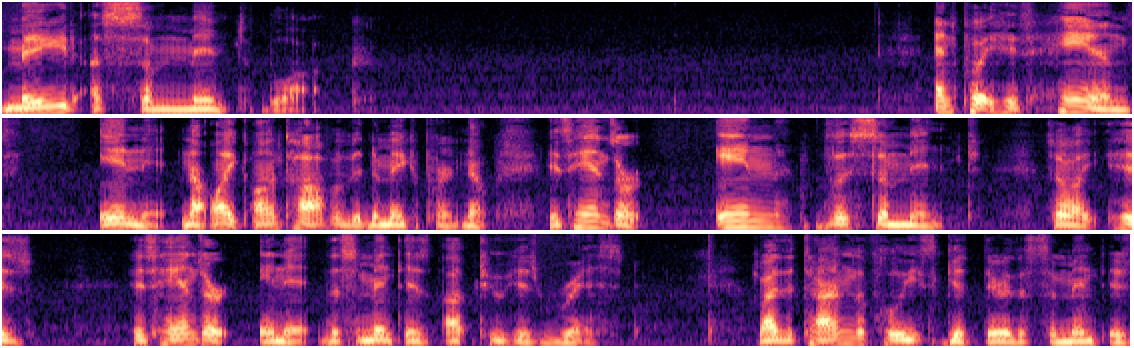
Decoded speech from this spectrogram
made a cement block. And put his hands in it. Not like on top of it to make a print. No. His hands are in the cement. So like his his hands are in it. The cement is up to his wrist. By the time the police get there, the cement is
